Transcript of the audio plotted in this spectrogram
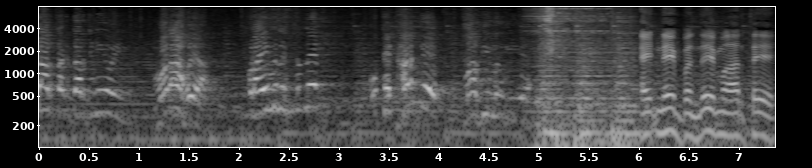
ਨਹੀਂ ਹੋਈ। ਮਾੜਾ ਹੋਇਆ। ਪ੍ਰਾਈਮ ਮਿਨਿਸਟਰ ਨੇ ਉੱਥੇ ਖੜ ਕੇ ਮਾਫੀ ਮੰਗੀ ਹੈ। ਇੰਨੇ ਬੰਦੇ ਮਾਰਤੇ।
